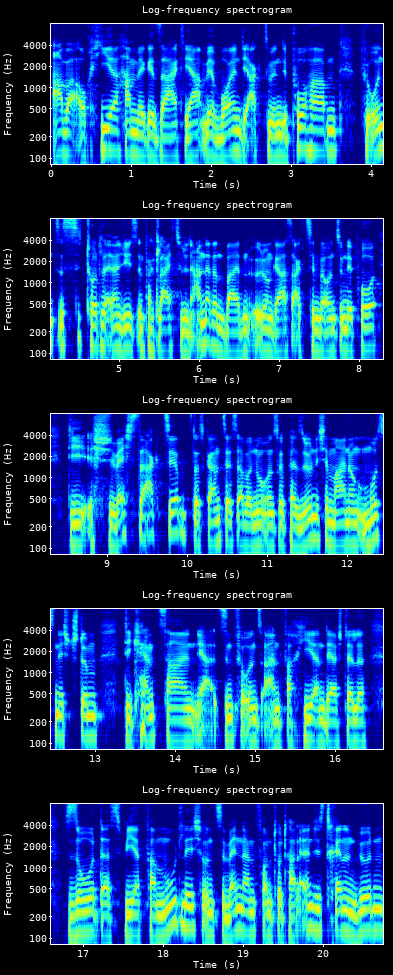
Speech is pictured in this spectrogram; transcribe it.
aber auch hier haben wir gesagt, ja, wir wollen die Aktien im Depot haben. Für uns ist Total Energies im Vergleich zu den anderen beiden Öl- und Gasaktien bei uns im Depot die schwächste Aktie. Das Ganze ist aber nur unsere persönliche Meinung, muss nicht stimmen. Die Kennzahlen ja, sind für uns einfach hier an der Stelle so, dass wir vermutlich uns, wenn dann, von Total Energies trennen würden.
